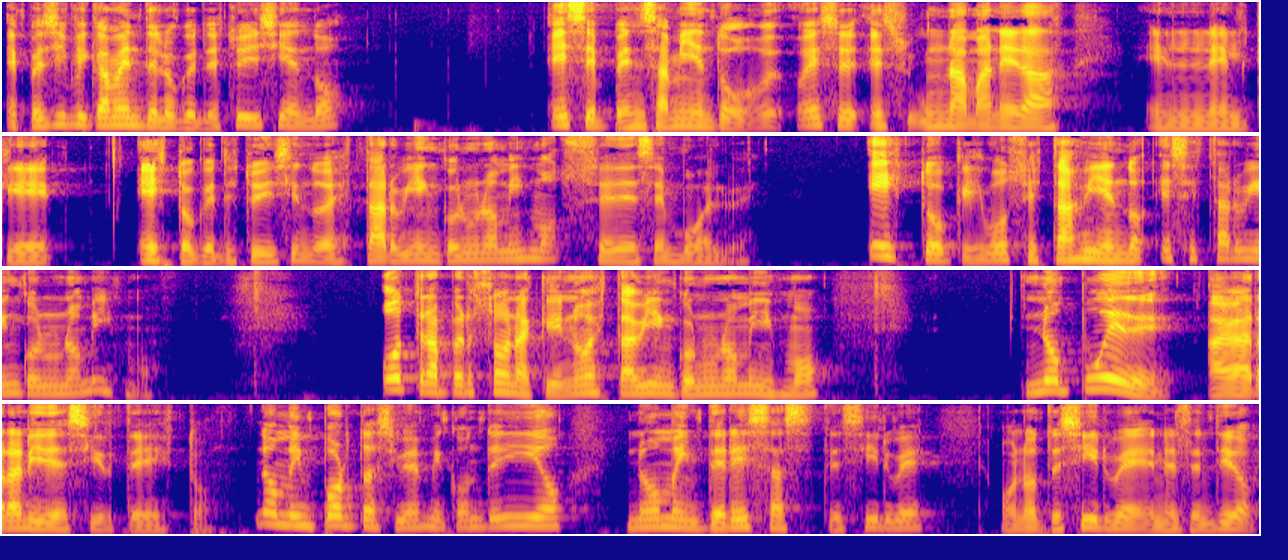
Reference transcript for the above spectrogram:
específicamente lo que te estoy diciendo, ese pensamiento, es una manera en el que esto que te estoy diciendo de estar bien con uno mismo se desenvuelve. Esto que vos estás viendo es estar bien con uno mismo. Otra persona que no está bien con uno mismo no puede agarrar y decirte esto. No me importa si ves mi contenido, no me interesa si te sirve o no te sirve, en el sentido,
